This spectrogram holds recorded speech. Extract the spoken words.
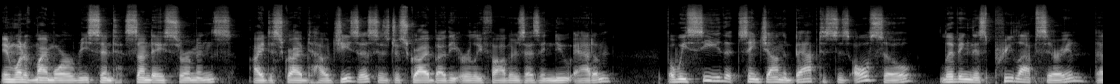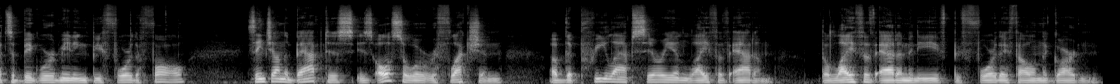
In one of my more recent Sunday sermons, I described how Jesus is described by the early fathers as a new Adam, but we see that St. John the Baptist is also living this prelapsarian, that's a big word meaning before the fall, St. John the Baptist is also a reflection of the prelapsarian life of Adam, the life of Adam and Eve before they fell in the garden.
